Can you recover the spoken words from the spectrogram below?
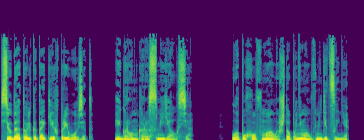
сюда только таких привозят». И громко рассмеялся. Лопухов мало что понимал в медицине,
